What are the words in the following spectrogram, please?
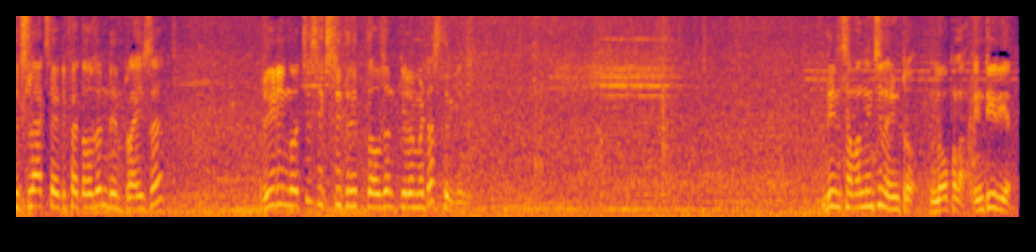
six lakhs eighty five thousand దీని ప్రైస్ రీడింగ్ వచ్చి సిక్స్టీ త్రీ థౌసండ్ కిలోమీటర్స్ తిరిగింది. దీనికి సంబంధించిన ఇంట్రో లోపల ఇంటీరియర్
